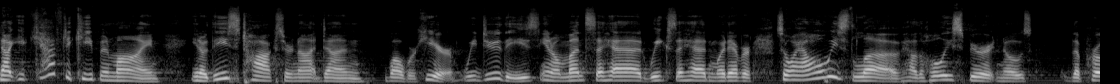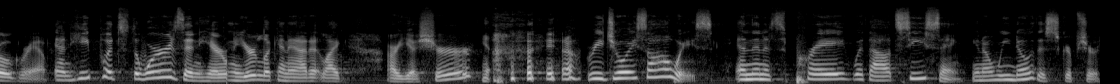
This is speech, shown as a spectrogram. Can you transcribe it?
Now, you have to keep in mind, you know, these talks are not done while we're here. We do these, you know, months ahead, weeks ahead, and whatever. So I always love how the Holy Spirit knows the program. And he puts the words in here, and you're looking at it like, are you sure? you know, rejoice always. And then it's pray without ceasing. You know, we know this scripture.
